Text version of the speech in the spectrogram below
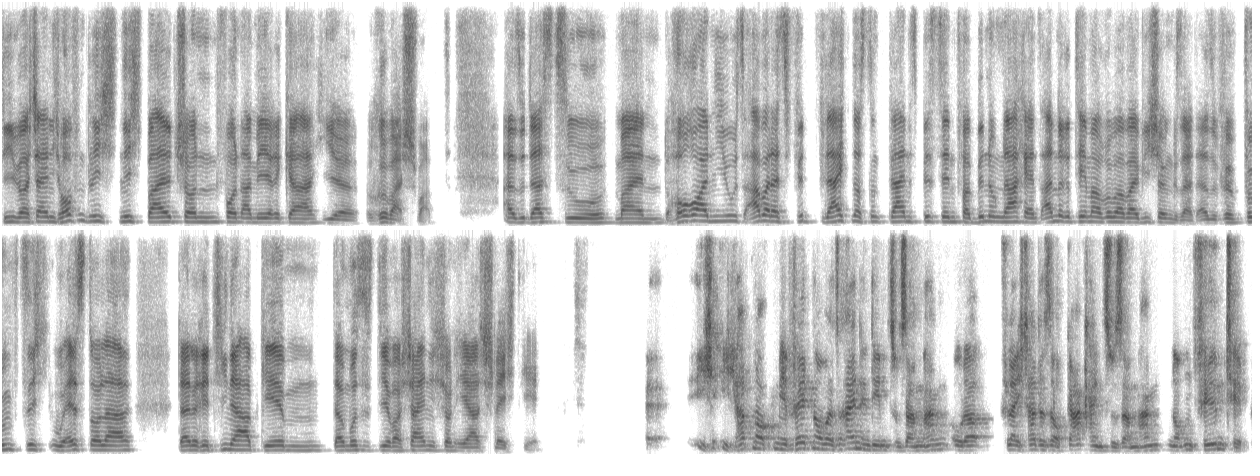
die wahrscheinlich hoffentlich nicht bald schon von Amerika hier rüberschwappt. Also das zu meinen Horror-News, aber das wird vielleicht noch so ein kleines bisschen Verbindung nachher ins andere Thema rüber, weil wie schon gesagt, also für 50 US-Dollar deine Retina abgeben, da muss es dir wahrscheinlich schon eher schlecht gehen. Ich, ich habe noch, mir fällt noch was ein in dem Zusammenhang, oder vielleicht hat es auch gar keinen Zusammenhang, noch ein Filmtipp.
